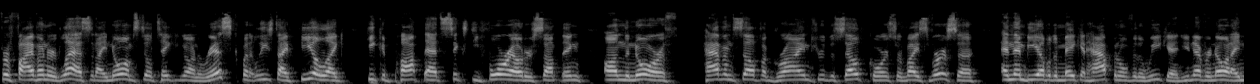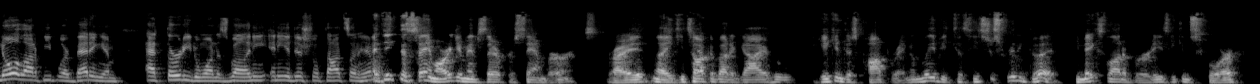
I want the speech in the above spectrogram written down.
for 500 less. And I know I'm still taking on risk, but at least I feel like he could pop that 64 out or something on the North have himself a grind through the South course or vice versa, and then be able to make it happen over the weekend. You never know. And I know a lot of people are betting him at 30 to 1 as well. Any any additional thoughts on him? I think the same argument's there for Sam Burns, right? Like you talk about a guy who he can just pop randomly because he's just really good. He makes a lot of birdies, he can score.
